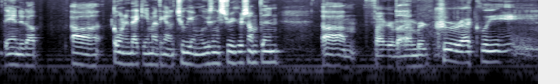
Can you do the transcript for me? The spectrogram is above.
they ended up uh, going into that game I think on a two-game losing streak or something. Um, If I remember correctly.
